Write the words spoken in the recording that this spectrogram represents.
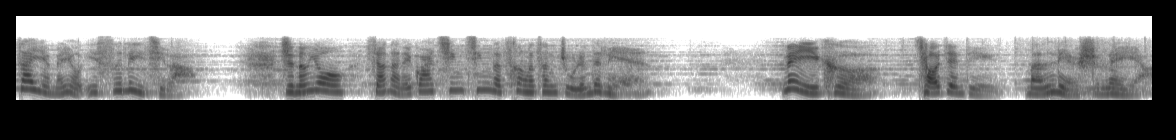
再也没有一丝力气了，只能用小脑袋瓜轻轻地蹭了蹭主人的脸。那一刻，乔建鼎满脸是泪呀。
